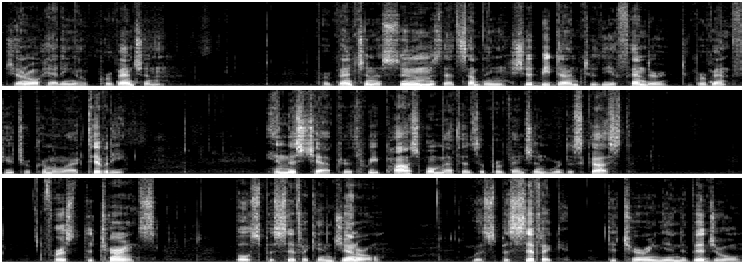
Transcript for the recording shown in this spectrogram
general heading of prevention. Prevention assumes that something should be done to the offender to prevent future criminal activity. In this chapter, three possible methods of prevention were discussed. First, deterrence, both specific and general, with specific deterring the individual,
